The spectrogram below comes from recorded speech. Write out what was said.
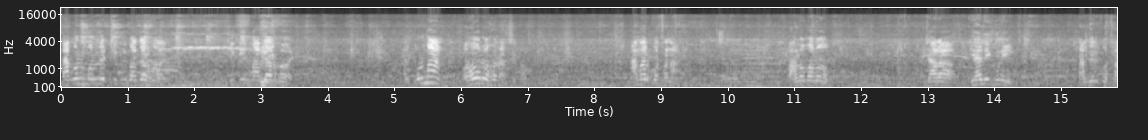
পাগল মরলে ঠিকই বাজার হয়। ঠিকই মাজার হয়। আর প্রমাণ অহরহর আছে আমার কথা না। ভালো ভালো যারা জ্ঞানী গুণী, তাদের কথা,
